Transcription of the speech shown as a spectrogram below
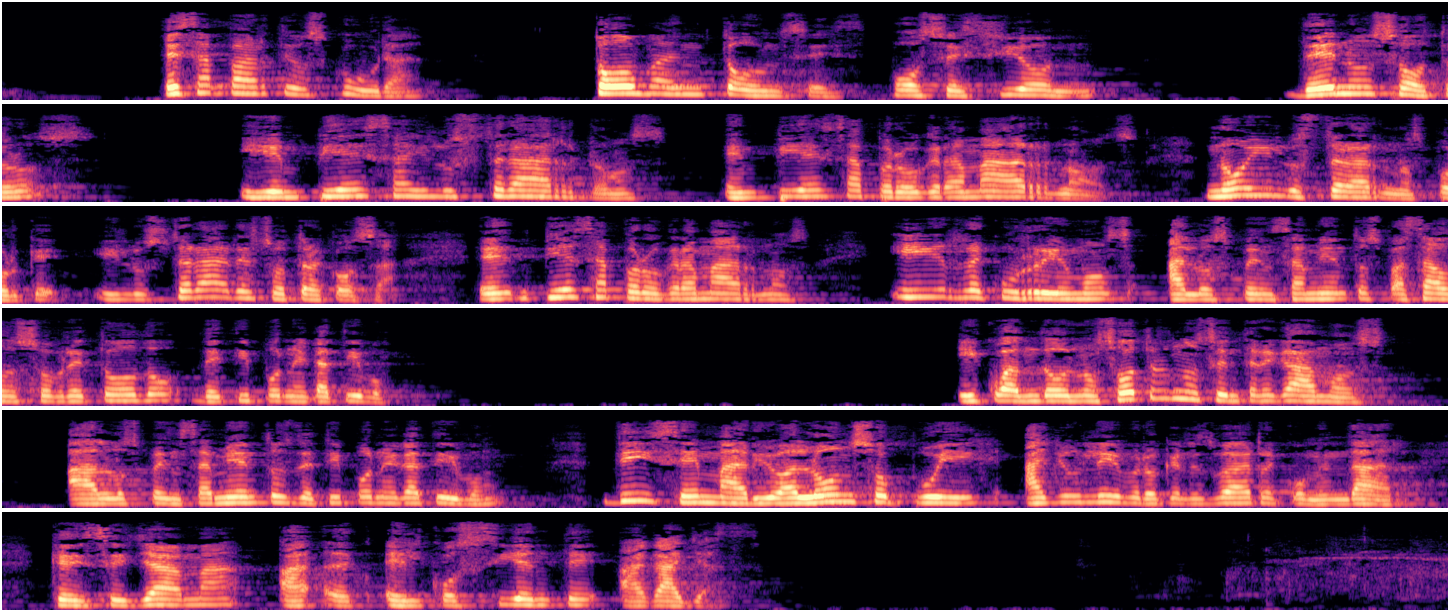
Esa parte oscura toma entonces posesión de nosotros y empieza a ilustrarnos, empieza a programarnos, no ilustrarnos, porque ilustrar es otra cosa, empieza a programarnos y recurrimos a los pensamientos pasados, sobre todo de tipo negativo. Y cuando nosotros nos entregamos a los pensamientos de tipo negativo, dice Mario Alonso Puig, hay un libro que les voy a recomendar, que se llama eh, el cociente agallas.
